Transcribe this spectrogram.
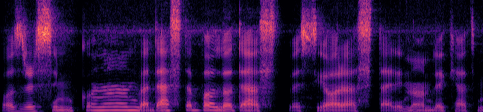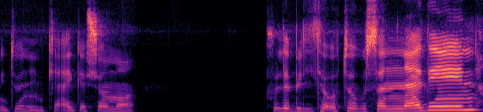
بازرسی می‌کنن و دست بالا دست بسیار است در این مملکت. می‌دونین که اگه شما پول بلیت اتوبوس ندین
